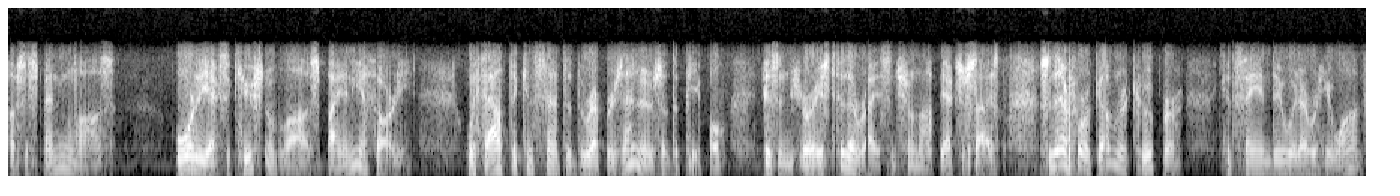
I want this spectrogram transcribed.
of suspending laws or the execution of laws by any authority without the consent of the representatives of the people is injurious to their rights and shall not be exercised. So therefore Governor Cooper could say and do whatever he wants.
